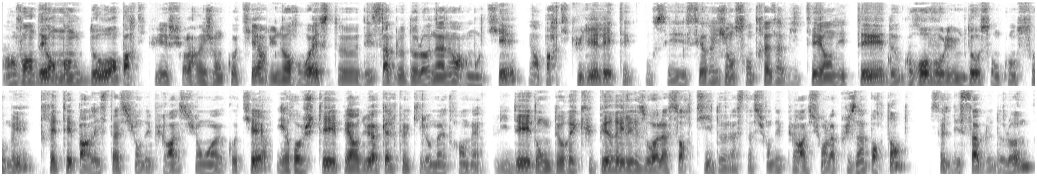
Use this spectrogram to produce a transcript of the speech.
En Vendée, on manque d'eau, en particulier sur la région côtière, du nord-ouest euh, des Sables d'Olonne à Noirmoutier, et en particulier l'été. Ces, ces régions sont très habitées en été, de gros volumes d'eau sont consommés, traités par les stations d'épuration euh, côtières, et rejetés et perdus à quelques kilomètres en mer. L'idée est donc de récupérer les eaux à la sortie de la station d'épuration la plus importante, celle des Sables d'Olonne,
